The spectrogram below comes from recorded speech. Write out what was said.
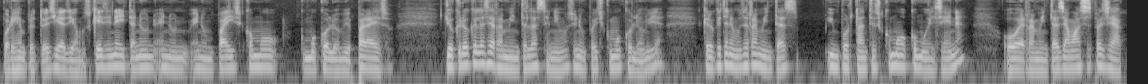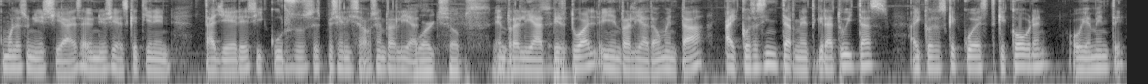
Por ejemplo, tú decías, digamos, ¿qué se necesita en un, en un, en un país como, como Colombia para eso? Yo creo que las herramientas las tenemos en un país como Colombia. Creo que tenemos herramientas importantes como, como el SENA o herramientas ya más especializadas como las universidades. Hay universidades que tienen talleres y cursos especializados en realidad. Workshops. En realidad virtual y en realidad aumentada. Hay cosas internet gratuitas, hay cosas que cuest, que cobran, obviamente,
